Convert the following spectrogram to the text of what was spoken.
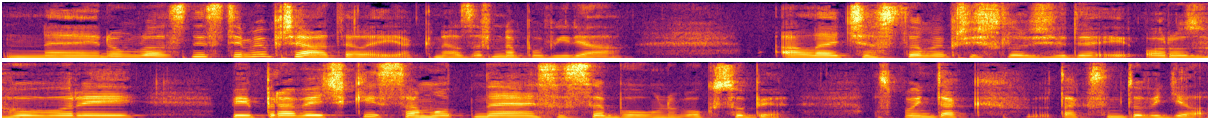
nejenom vlastně s těmi přáteli, jak název napovídá, ale často mi přišlo, že jde i o rozhovory vypravěčky samotné se sebou nebo k sobě. Aspoň tak, tak jsem to viděla.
